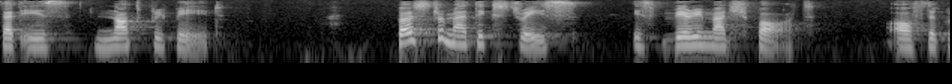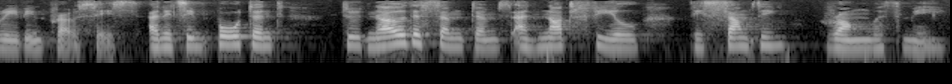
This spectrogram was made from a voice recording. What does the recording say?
that is not prepared. Post traumatic stress is very much part of the grieving process. And it's important to know the symptoms and not feel there's something wrong with me.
